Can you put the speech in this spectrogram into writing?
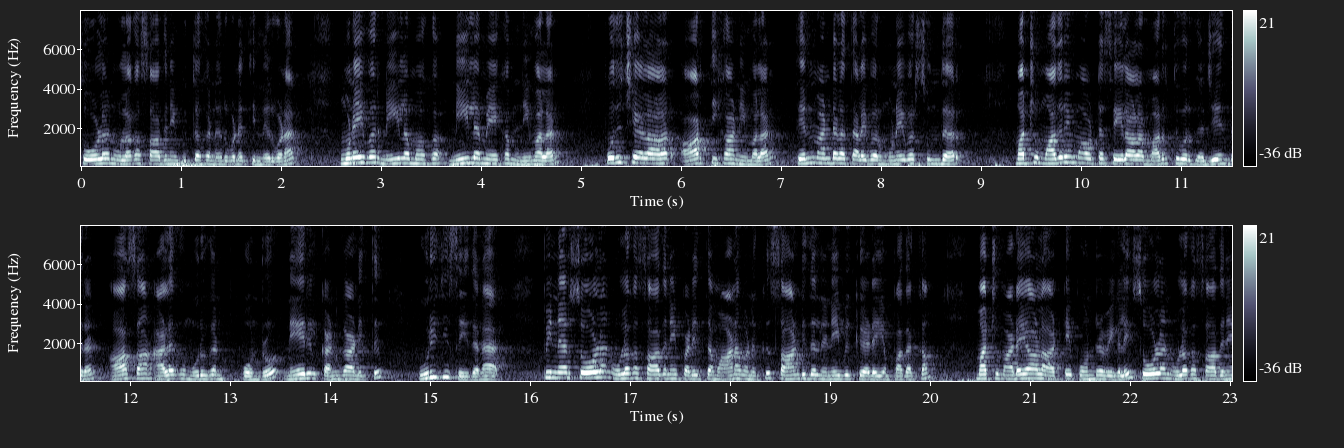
சோழன் உலக சாதனை புத்தக நிறுவனத்தின் நிறுவனர் முனைவர் நீலமோக நீலமேகம் நிமலன் பொதுச் செயலாளர் ஆர்த்திகா நிமலன் தென்மண்டல தலைவர் முனைவர் சுந்தர் மற்றும் மதுரை மாவட்ட செயலாளர் மருத்துவர் கஜேந்திரன் ஆசான் அழகு முருகன் போன்றோர் நேரில் கண்காணித்து உறுதி செய்தனர். பின்னர் சோழன் உலக சாதனை படைத்த மாணவனுக்கு சான்றிதழ் நினைவுக்கு அடையும் பதக்கம் மற்றும் அடையாள அட்டை போன்றவைகளை சோழன் உலக சாதனை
